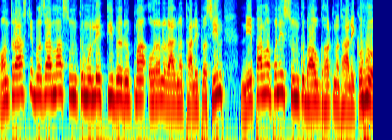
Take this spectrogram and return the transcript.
अन्तर्राष्ट्रिय बजारमा सुनको मूल्य तीव्र रूपमा ओह्रालो लाग्न थालेपछि नेपालमा पनि सुनको भाव घट्न थालेको हो।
